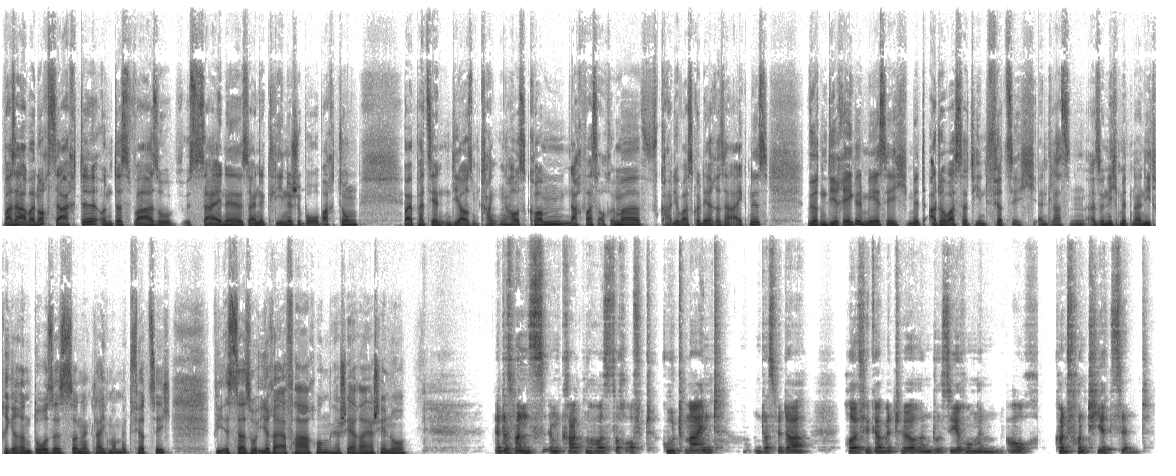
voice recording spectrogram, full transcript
Was er aber noch sagte, und das war so seine, seine klinische Beobachtung bei Patienten, die aus dem Krankenhaus kommen, nach was auch immer, kardiovaskuläres Ereignis, würden die regelmäßig mit Atorvastatin 40 entlassen. Also nicht mit einer niedrigeren Dosis, sondern gleich mal mit 40. Wie ist da so Ihre Erfahrung, Herr Scherer, Herr Chenot? Ja, dass man es im Krankenhaus doch oft gut meint und dass wir da häufiger mit höheren Dosierungen auch konfrontiert sind.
